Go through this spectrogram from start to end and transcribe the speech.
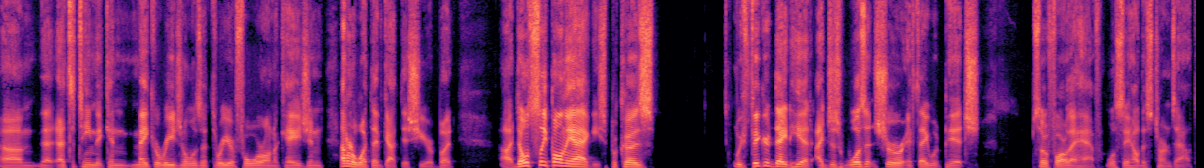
Um, that, that's a team that can make a regional as a three or four on occasion. I don't know what they've got this year, but uh, don't sleep on the Aggies because we figured they'd hit. I just wasn't sure if they would pitch. So far, they have. We'll see how this turns out.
